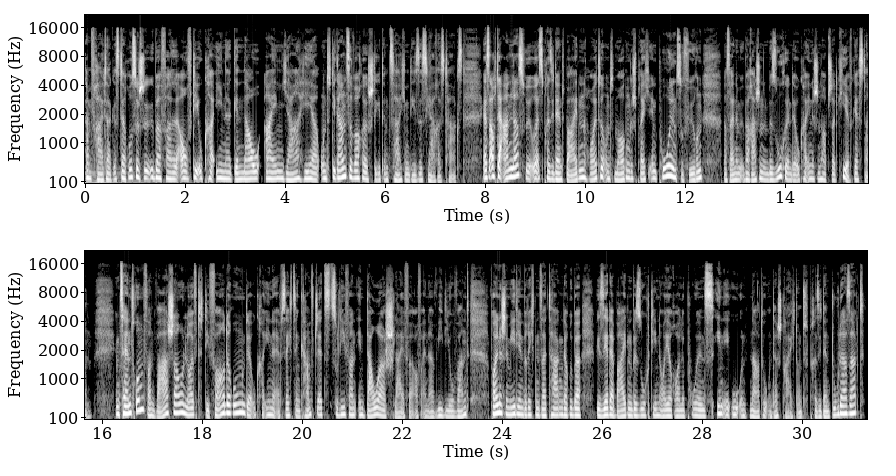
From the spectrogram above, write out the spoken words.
Am Freitag ist der russische Überfall auf die Ukraine genau ein Jahr her und die ganze Woche steht im Zeichen dieses Jahrestags. Er ist auch der Anlass für US-Präsident Biden, heute und morgen Gespräche in Polen zu führen, nach seinem überraschenden Besuch in der ukrainischen Hauptstadt Kiew gestern. Im Zentrum von Warschau läuft die Forderung, der Ukraine F-16 Kampfjets zu liefern, in Dauerschleife auf einer Videowand. Polnische Medien berichten seit Tagen darüber, wie sehr der Biden-Besuch die neue Rolle Polens in EU und NATO unterstreicht. Und Präsident Duda sagt,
